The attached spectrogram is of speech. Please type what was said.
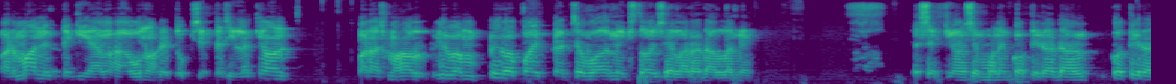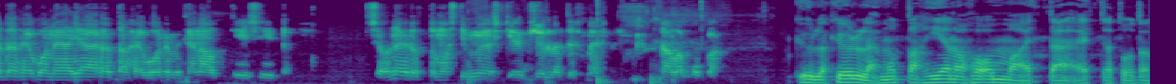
varmaan nyt jää vähän unohdetuksi, että silläkin on paras hyvä, hyvä paikka, että se on valmiiksi toisella radalla, niin Ja sekin on semmoinen kotiradan, kotiradan hevonen ja jääratahevonen, mikä nauttii siitä. Se on ehdottomasti myöskin yksi yllätysmerkki täällä mukaan. Kyllä, kyllä, mutta hieno homma, että, että tuota,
